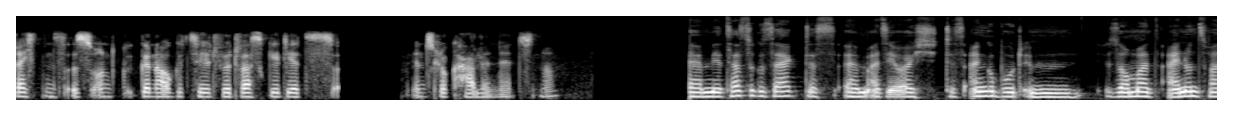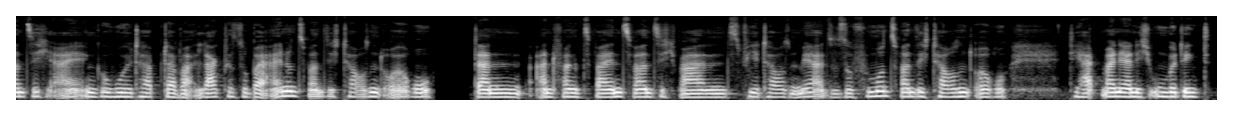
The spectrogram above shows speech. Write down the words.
rechtens ist und genau gezählt wird, was geht jetzt ins lokale Netz. Ne? Ähm, jetzt hast du gesagt, dass ähm, als ihr euch das Angebot im Sommer 21 eingeholt habt, da war, lag das so bei 21.000 Euro. Dann Anfang 22 waren es 4.000 mehr, also so 25.000 Euro. Die hat man ja nicht unbedingt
